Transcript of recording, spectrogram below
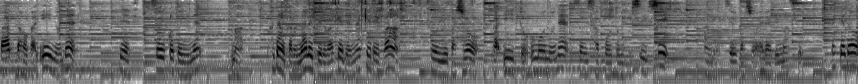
ぱいあった方がいいのででそういうことにねまあ普段から慣れてるわけでなければそういう場所がいいと思うのでそういうサポートも欲しいしあのそういう場所を選びます。だけど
